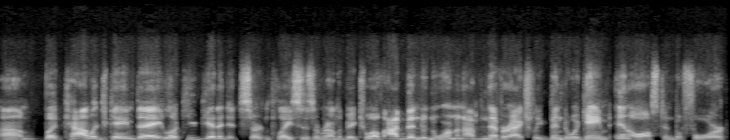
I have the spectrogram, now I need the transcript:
Um, but college game day, look, you get it at certain places around the Big 12. I've been to Norman. I've never actually been to a game in Austin before.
